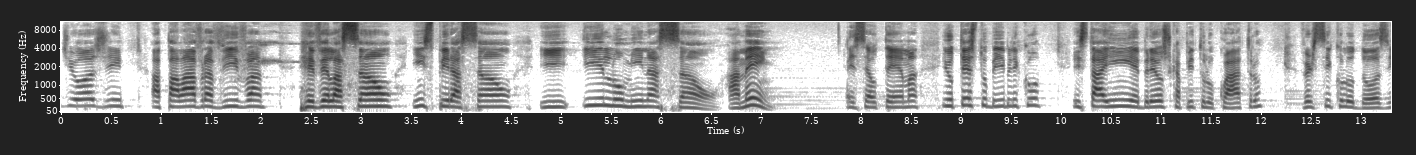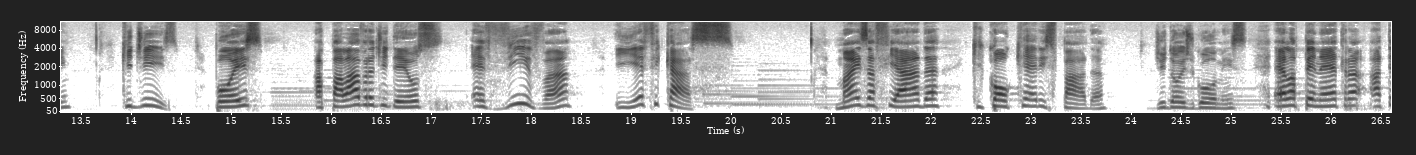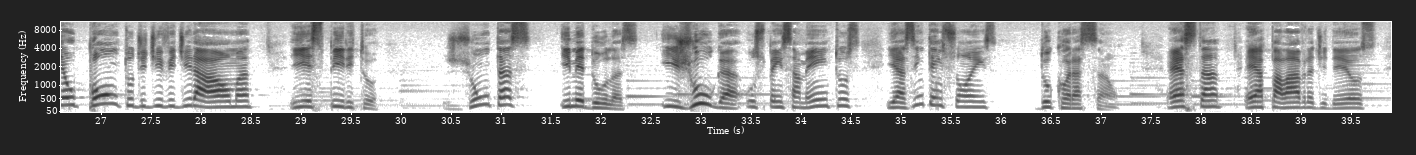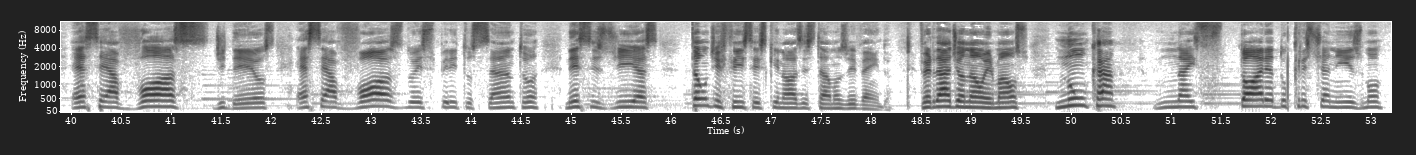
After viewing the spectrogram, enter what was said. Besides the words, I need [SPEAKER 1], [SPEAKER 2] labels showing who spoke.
[SPEAKER 1] De hoje, a palavra viva, revelação, inspiração e iluminação. Amém? Esse é o tema. E o texto bíblico está aí em Hebreus capítulo 4, versículo 12, que diz: Pois a palavra de Deus é viva e eficaz, mais afiada que qualquer espada de dois gumes. Ela penetra até o ponto de dividir a alma e espírito, juntas e medulas, e julga os pensamentos e as intenções do coração. Esta é a palavra de Deus, essa é a voz de Deus, essa é a voz do Espírito Santo nesses dias tão difíceis que nós estamos vivendo. Verdade ou não, irmãos? Nunca na história do cristianismo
